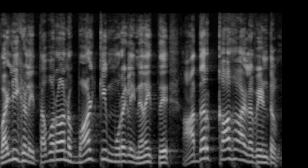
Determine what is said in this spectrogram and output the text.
வழிகளை தவறான வாழ்க்கை முறைகளை நினைத்து அதற்காக ஆள வேண்டும்.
